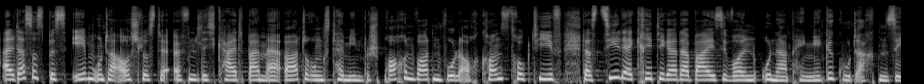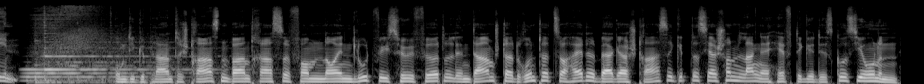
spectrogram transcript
All das ist bis eben unter Ausschluss der Öffentlichkeit beim Erörterungstermin besprochen worden, wohl auch konstruktiv. Das Ziel der Kritiker dabei, sie wollen unabhängige Gutachten sehen. Um die geplante Straßenbahntrasse vom neuen Ludwigshöhviertel in Darmstadt runter zur Heidelberger Straße gibt es ja schon lange heftige Diskussionen.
